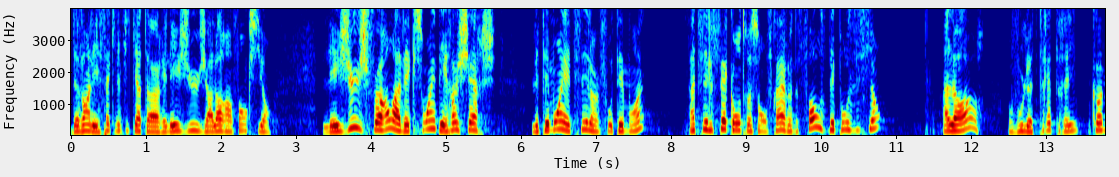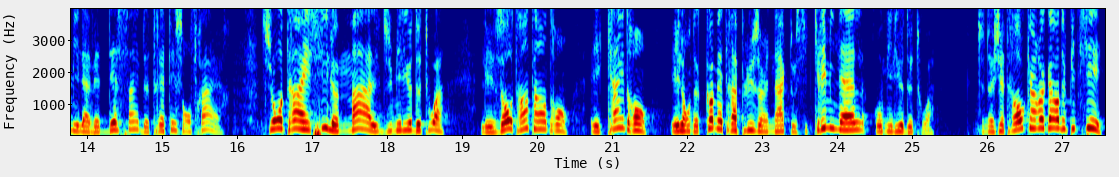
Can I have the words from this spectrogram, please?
devant les sacrificateurs et les juges alors en fonction. Les juges feront avec soin des recherches. Le témoin est-il un faux témoin? A-t-il fait contre son frère une fausse déposition? Alors, vous le traiterez comme il avait dessein de traiter son frère. Tu ôteras ainsi le mal du milieu de toi. Les autres entendront et craindront, et l'on ne commettra plus un acte aussi criminel au milieu de toi. Tu ne jetteras aucun regard de pitié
